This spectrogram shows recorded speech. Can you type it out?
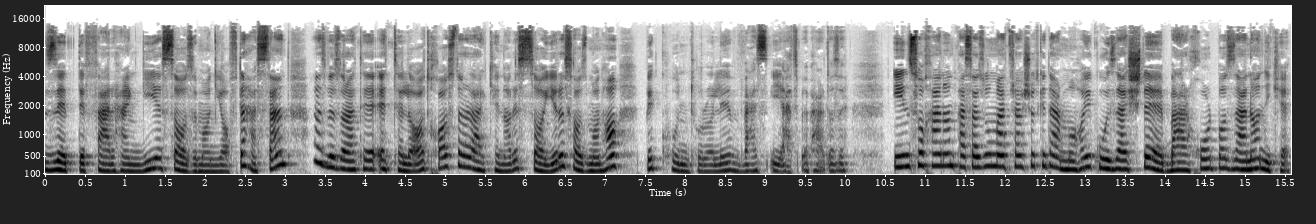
ضد فرهنگی سازمان یافته هستند از وزارت اطلاعات خواست در کنار سایر سازمان ها به کنترل وضعیت بپردازه. این سخنان پس از اون مطرح شد که در ماهای گذشته برخورد با زنانی که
